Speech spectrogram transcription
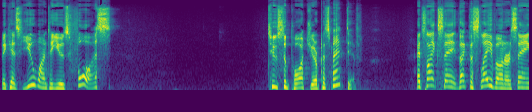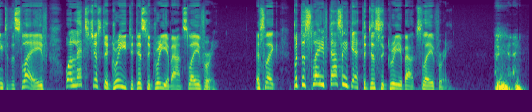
because you want to use force to support your perspective. It's like saying, like the slave owner saying to the slave, "Well, let's just agree to disagree about slavery." It's like, but the slave doesn't get to disagree about slavery.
